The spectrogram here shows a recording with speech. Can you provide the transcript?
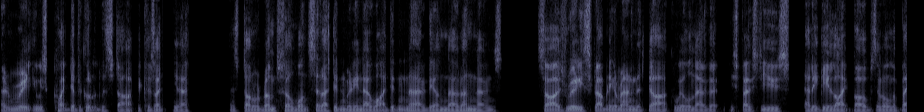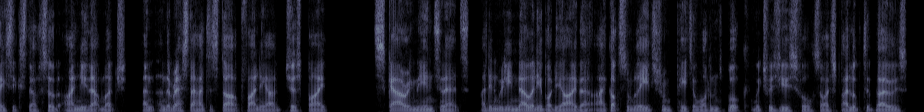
and really, it was quite difficult at the start because I, you know, as Donald Rumsfeld once said, I didn't really know what I didn't know, the unknown unknowns. So I was really scrabbling around in the dark. We all know that you're supposed to use LED light bulbs and all the basic stuff. So I knew that much. And, and the rest I had to start finding out just by scouring the internet. I didn't really know anybody either. I got some leads from Peter Wadhams' book, which was useful. So I, I looked at those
